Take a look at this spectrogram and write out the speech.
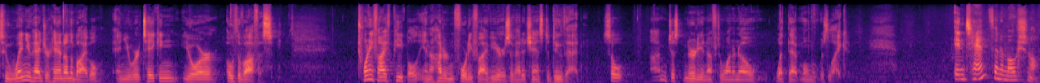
to when you had your hand on the Bible and you were taking your oath of office. 25 people in 145 years have had a chance to do that. So I'm just nerdy enough to want to know what that moment was like. Intense and emotional.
